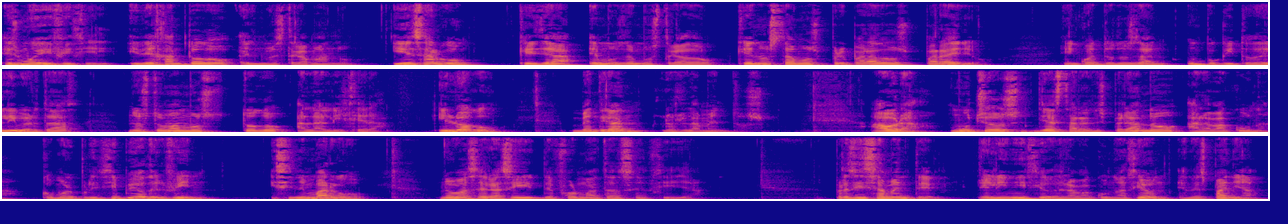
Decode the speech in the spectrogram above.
Es muy difícil y dejan todo en nuestra mano. Y es algo que ya hemos demostrado que no estamos preparados para ello. En cuanto nos dan un poquito de libertad, nos tomamos todo a la ligera. Y luego vendrán los lamentos. Ahora, muchos ya estarán esperando a la vacuna, como el principio del fin. Y sin embargo, no va a ser así de forma tan sencilla. Precisamente, el inicio de la vacunación en España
